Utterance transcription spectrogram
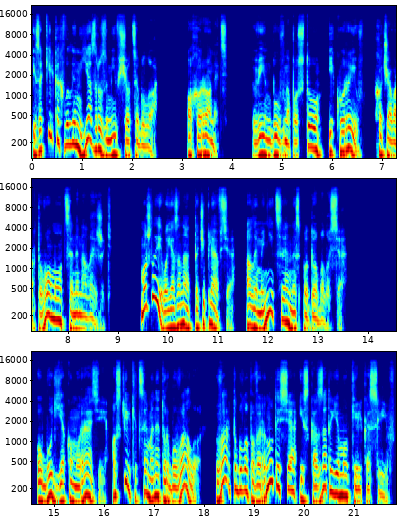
і за кілька хвилин я зрозумів, що це було охоронець. Він був на посту і курив, хоча вартовому це не належить. Можливо, я занадто чіплявся, але мені це не сподобалося. У будь-якому разі, оскільки це мене турбувало, варто було повернутися і сказати йому кілька слів.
